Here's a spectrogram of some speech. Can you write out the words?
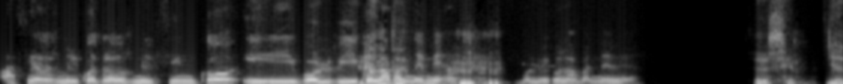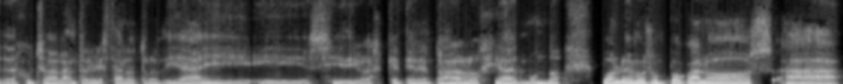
hacia 2004-2005 y volví con la pandemia. Volví con la pandemia. Sí. Yo te he escuchado la entrevista el otro día y, y sí, digo, es que tiene toda la lógica del mundo. Volvemos un poco a los, a,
